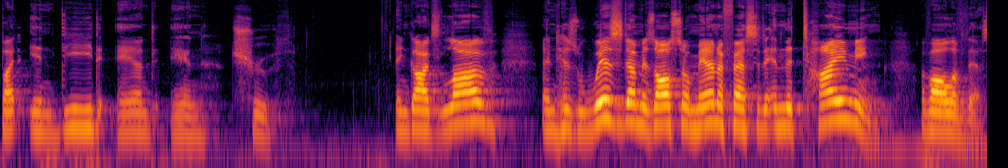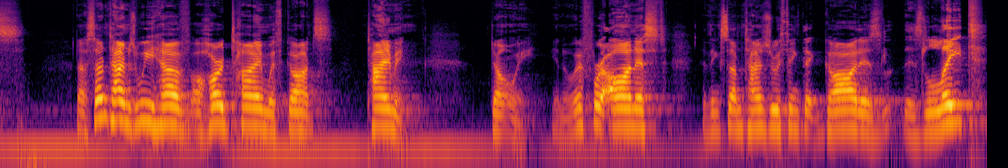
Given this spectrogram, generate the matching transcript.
but in deed and in truth. And God's love and his wisdom is also manifested in the timing of all of this. Now, sometimes we have a hard time with God's timing, don't we? You know, if we're honest, I think sometimes we think that God is, is late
